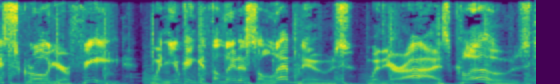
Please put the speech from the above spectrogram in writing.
scroll your feed when you can get the latest celeb news with your eyes closed?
